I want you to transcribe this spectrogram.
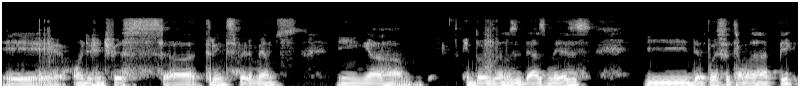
e, onde a gente fez uh, 30 experimentos em, uh, em dois anos e dez meses. E depois fui trabalhar na PIC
